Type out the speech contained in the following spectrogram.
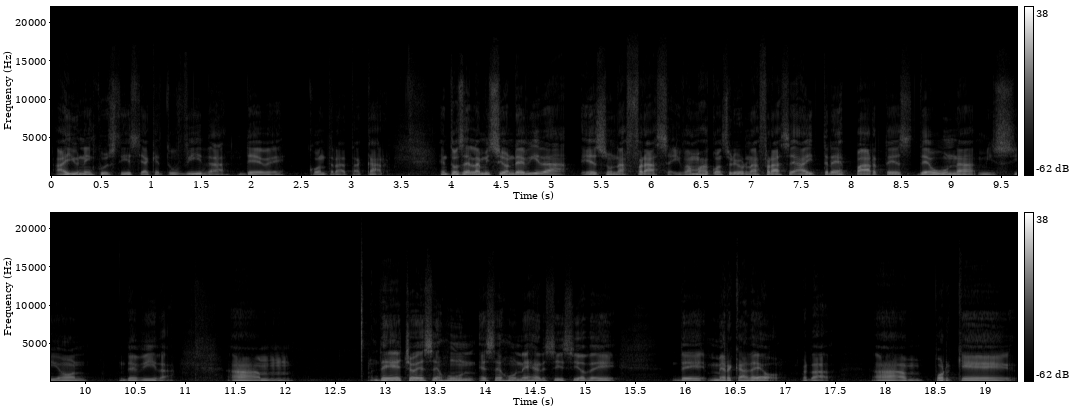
Hay una injusticia que tu vida debe contraatacar. Entonces la misión de vida es una frase y vamos a construir una frase. Hay tres partes de una misión de vida. De hecho, ese es un, ese es un ejercicio de, mercadeo, ¿verdad? porque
